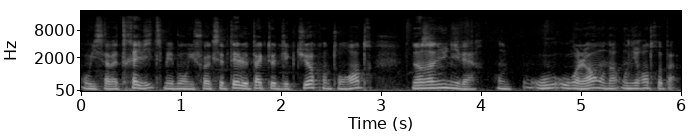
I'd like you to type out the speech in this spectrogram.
Oui, ça va très vite, mais bon, il faut accepter le pacte de lecture quand on rentre dans un univers, ou, alors on n'y rentre pas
